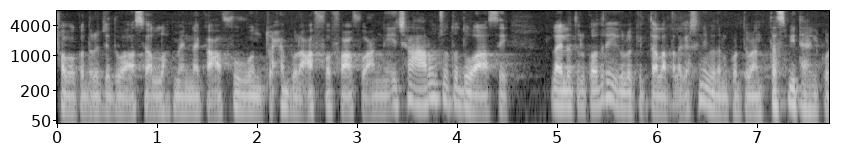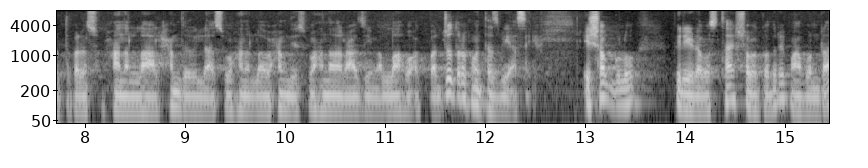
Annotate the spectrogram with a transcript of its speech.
সবকদরের যে দোয়া আছে আল্লাহ মেন্নাকা আফু বন তোহেবুল আফু আফু আননি। এছাড়া আরও যত দোয়া আছে, লাইলাতুল কদরে, এগুলো কিন্তু আল্লাহ তালার কাছে নিবেদন করতে পারেন, তসবি তাহিল করতে পারেন সুহান আল্লাহ আলহামদুলিল্লাহ সুহান আল্লাহ আহমদি সুহান আল্লাহ রাজিম আল্লাহ আকবর, যত রকমের তসবি আছে। এসবগুলো পিরিয়ড অবস্থায় সবে কদরে মা বোনরা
